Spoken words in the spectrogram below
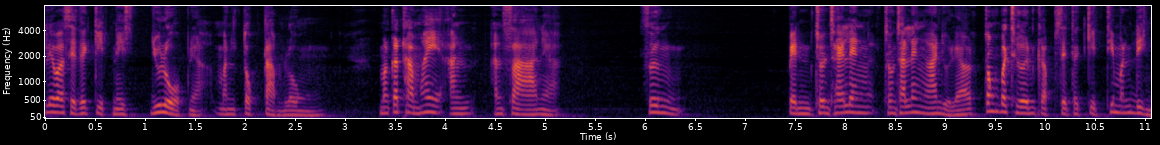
เรียกว่าเศรษฐกิจในยุโรปเนี่ยมันตกต่ำลง มันก็ทำให้อันอันซาเนี่ยซึ่งเป็นชนใช้แรงชนชั้นแรงงานอยู่แล้ว ต้องเผชิญกับเศรษฐกิจที่มันดิ่ง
